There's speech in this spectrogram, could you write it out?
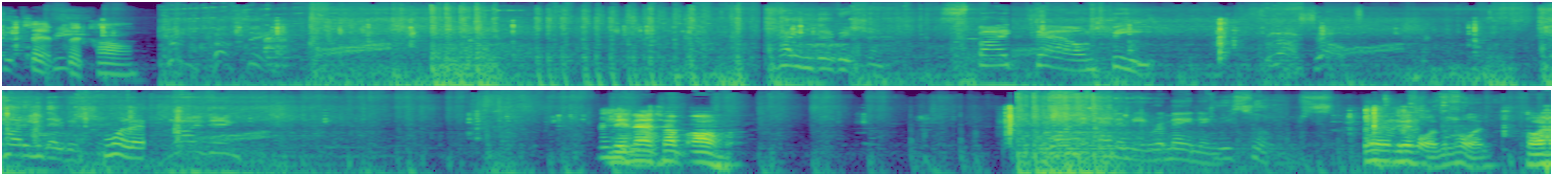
เสร็จเสร็จเข้า Cutting their vision. Spike down B. Cutting their vision. หมดเลยไม่เดเห็นน่าเหรอชอบอ้อม One enemy remaining. Resource. เฮ้ยมันโหนมันโหนโหน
